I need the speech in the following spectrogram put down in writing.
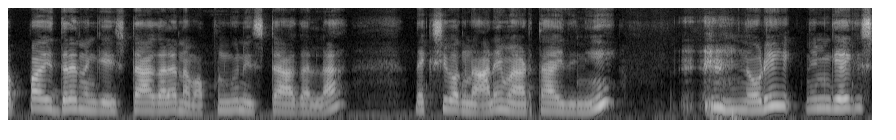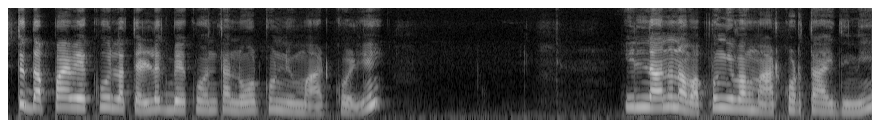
ದಪ್ಪ ಇದ್ದರೆ ನನಗೆ ಇಷ್ಟ ಆಗಲ್ಲ, ನಮ್ಮ ಅಪ್ಪನಿಗೂ ಇಷ್ಟ ಆಗಲ್ಲ. ನೆಕ್ಸ್ಟ್ ಇವಾಗ ನಾನೇ ಮಾಡ್ತಾ ಇದ್ದೀನಿ. ನೋಡಿ, ನಿಮಗೆ ಎಷ್ಟು ದಪ್ಪ ಬೇಕು, ಇಲ್ಲ ತೆಳ್ಳಗೆ ಬೇಕು ಅಂತ ನೋಡ್ಕೊಂಡು ನೀವು ಮಾಡ್ಕೊಳ್ಳಿ. ಇಲ್ಲಿ ನಾನು ನಮ್ಮ ಅಪ್ಪಂಗೆ ಇವಾಗ ಮಾಡ್ಕೊಡ್ತಾ ಇದ್ದೀನಿ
